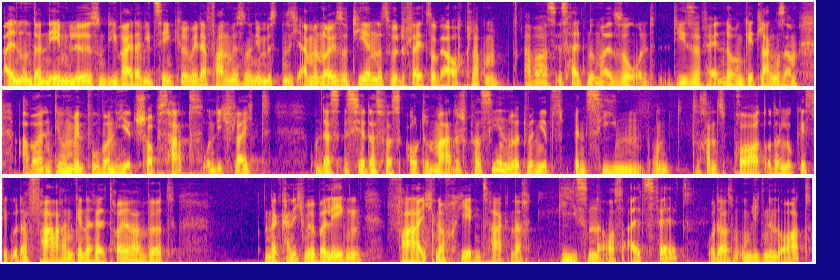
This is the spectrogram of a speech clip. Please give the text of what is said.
allen Unternehmen lösen, die weiter wie 10 Kilometer fahren müssen und die müssten sich einmal neu sortieren. Das würde vielleicht sogar auch klappen. Aber es ist halt nun mal so und diese Veränderung geht langsam. Aber in dem Moment, wo man hier Jobs hat und ich vielleicht und das ist ja das, was automatisch passieren wird, wenn jetzt Benzin und Transport oder Logistik oder Fahren generell teurer wird. Und dann kann ich mir überlegen, fahre ich noch jeden Tag nach Gießen aus Alsfeld oder aus dem umliegenden Ort?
